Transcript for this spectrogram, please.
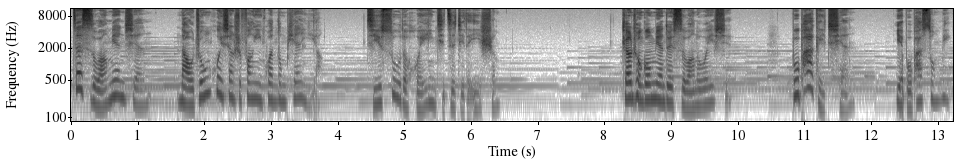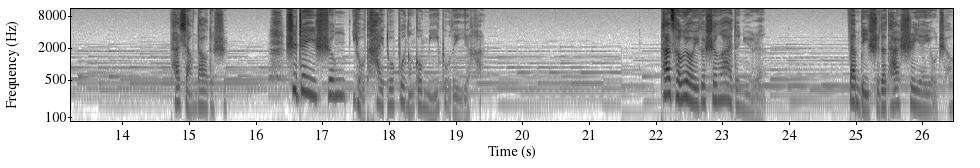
在死亡面前，脑中会像是放映幻灯片一样，急速的回忆起自己的一生。张成功面对死亡的威胁。不怕给钱，也不怕送命。他想到的是，是这一生有太多不能够弥补的遗憾。他曾有一个深爱的女人，但彼时的他事业有成，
